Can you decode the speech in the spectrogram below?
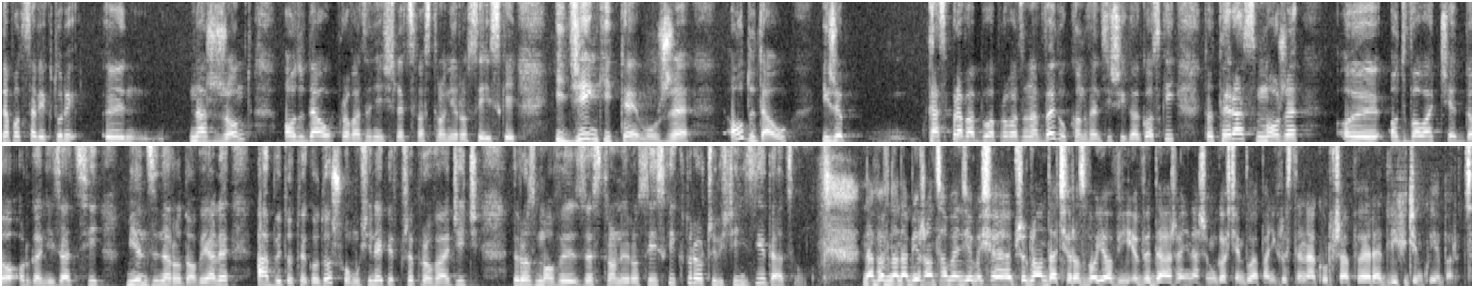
na podstawie której y, nasz rząd oddał prowadzenie śledztwa stronie rosyjskiej. I dzięki temu, że oddał i że ta sprawa była prowadzona według konwencji chicagowskiej, to teraz może odwołać się do organizacji międzynarodowej, ale aby do tego doszło, musi najpierw przeprowadzić rozmowy ze strony rosyjskiej, które oczywiście nic nie dadzą. Na pewno na bieżąco będziemy się przyglądać rozwojowi wydarzeń. Naszym gościem była pani Krystyna Kurczap-Redlich. Dziękuję bardzo.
